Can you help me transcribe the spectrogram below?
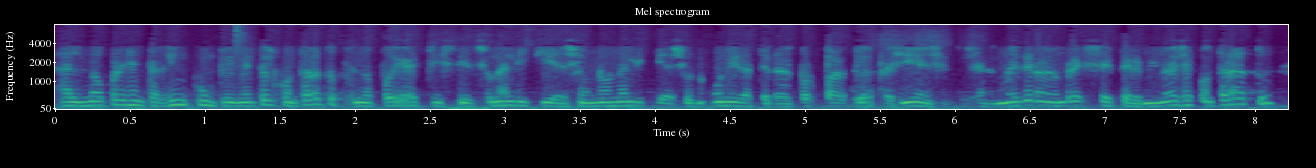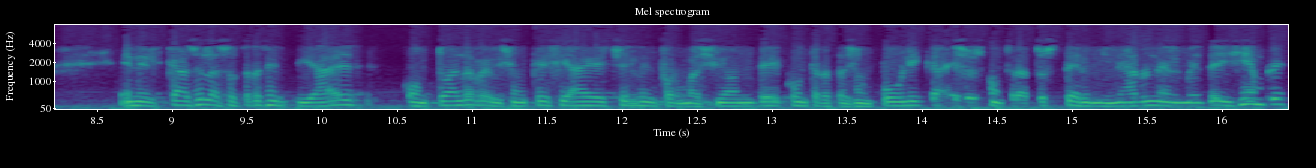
al no presentarse incumplimiento del contrato, pues no podía existirse una liquidación, no una liquidación unilateral por parte de la Presidencia. Entonces, en el mes de noviembre se terminó ese contrato. En el caso de las otras entidades, con toda la revisión que se ha hecho en la información de contratación pública, esos contratos terminaron en el mes de diciembre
